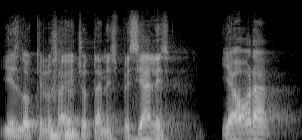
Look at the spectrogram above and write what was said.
y es lo que los ha hecho tan especiales. Y ahora,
